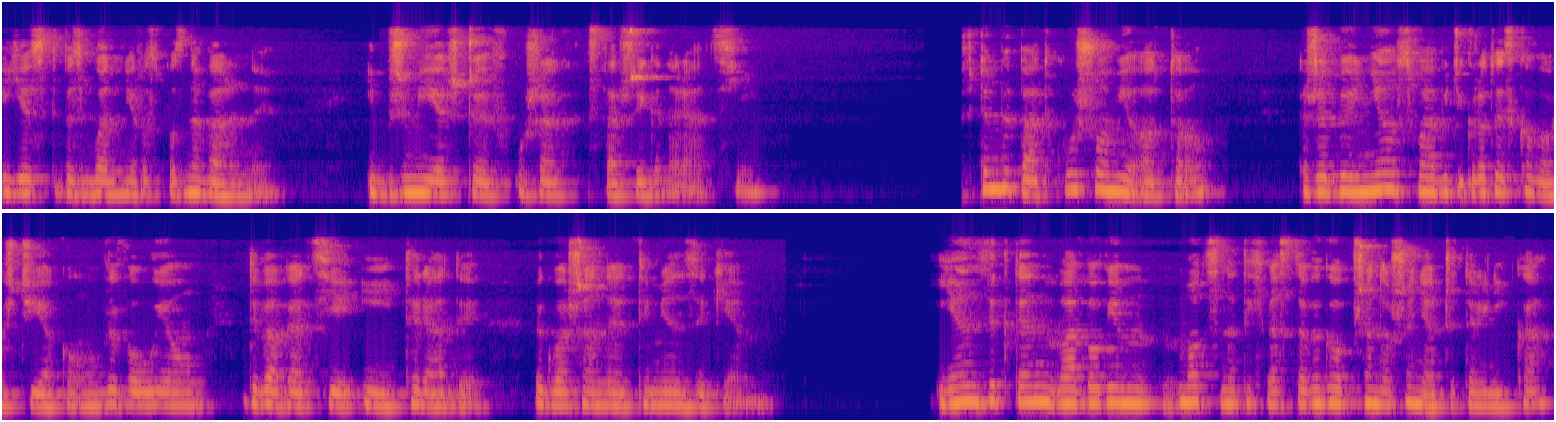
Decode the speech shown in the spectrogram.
jest bezbłędnie rozpoznawalny i brzmi jeszcze w uszach starszej generacji. W tym wypadku szło mi o to, żeby nie osłabić groteskowości, jaką wywołują dywagacje i tyrady wygłaszane tym językiem. Język ten ma bowiem moc natychmiastowego przenoszenia czytelnika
